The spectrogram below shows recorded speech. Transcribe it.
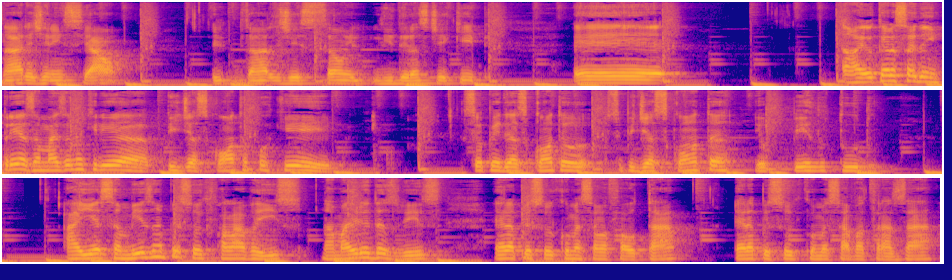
na área gerencial, na área de gestão e liderança de equipe. É... Ah, eu quero sair da empresa, mas eu não queria pedir as contas porque se eu perder as contas, eu, se eu pedir as contas, eu perdo tudo. Aí essa mesma pessoa que falava isso, na maioria das vezes, era a pessoa que começava a faltar, era a pessoa que começava a atrasar,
